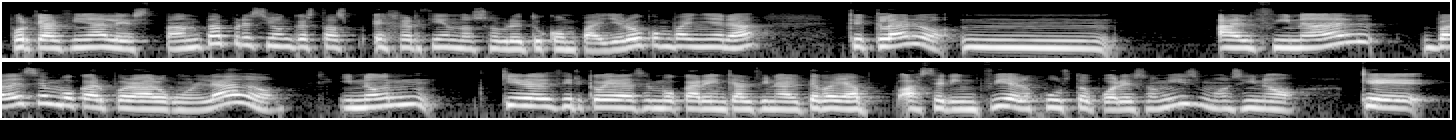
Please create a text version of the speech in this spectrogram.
Porque al final es tanta presión que estás ejerciendo sobre tu compañero o compañera que, claro, mm, al final va a desembocar por algún lado. Y no quiero decir que vaya a desembocar en que al final te vaya a ser infiel justo por eso mismo, sino que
